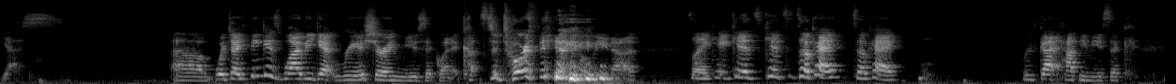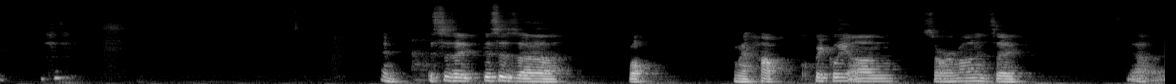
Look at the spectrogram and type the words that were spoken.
yes. Um, which I think is why we get reassuring music when it cuts to Dorothy and Billina. it's like, hey kids, kids, it's okay, it's okay. We've got happy music. And this is a this is a well, I'm gonna hop quickly on Saruman and say uh,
